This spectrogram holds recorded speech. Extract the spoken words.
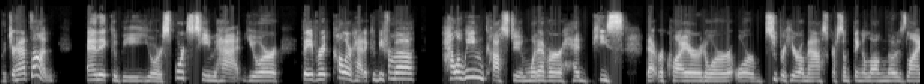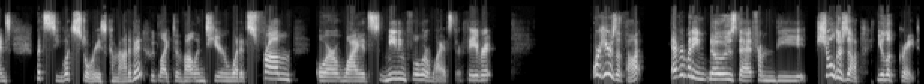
put your hats on. And it could be your sports team hat, your favorite color hat. It could be from a Halloween costume, whatever headpiece that required, or or superhero mask or something along those lines. But see what stories come out of it. Who'd like to volunteer what it's from, or why it's meaningful, or why it's their favorite. Or here's a thought: everybody knows that from the shoulders up, you look great.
